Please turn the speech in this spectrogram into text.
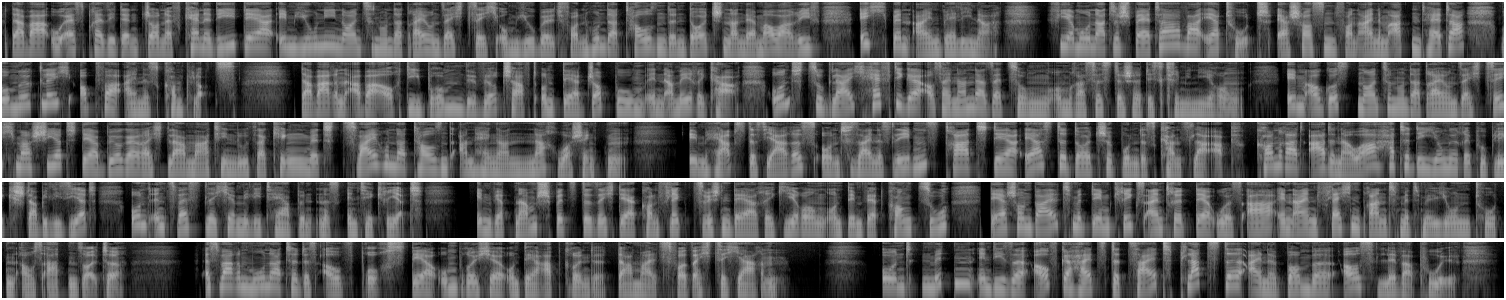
Da war US-Präsident John F. Kennedy, der im Juni 1963 umjubelt von Hunderttausenden Deutschen an der Mauer rief, ich bin ein Berliner. Vier Monate später war er tot, erschossen von einem Attentäter, womöglich Opfer eines Komplotts. Da waren aber auch die brummende Wirtschaft und der Jobboom in Amerika und zugleich heftige Auseinandersetzungen um rassistische Diskriminierung. Im August 1963 marschiert der Bürgerrechtler Martin Luther King mit 200.000 Anhängern nach Washington. Im Herbst des Jahres und seines Lebens trat der erste deutsche Bundeskanzler ab. Konrad Adenauer hatte die junge Republik stabilisiert und ins westliche Militärbündnis integriert. In Vietnam spitzte sich der Konflikt zwischen der Regierung und dem Vietcong zu, der schon bald mit dem Kriegseintritt der USA in einen Flächenbrand mit Millionen Toten ausarten sollte. Es waren Monate des Aufbruchs, der Umbrüche und der Abgründe, damals vor 60 Jahren. Und mitten in diese aufgeheizte Zeit platzte eine Bombe aus Liverpool.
